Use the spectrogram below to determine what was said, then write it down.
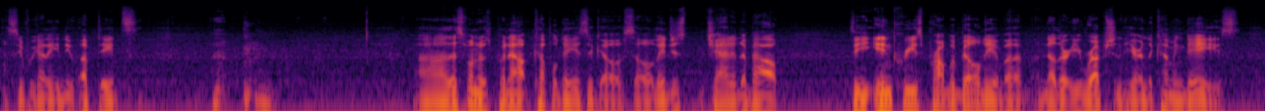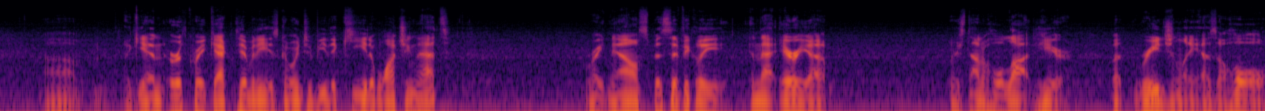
Let's see if we got any new updates. Uh, this one was put out a couple days ago, so they just chatted about the increased probability of a, another eruption here in the coming days. Um, again, earthquake activity is going to be the key to watching that. Right now, specifically in that area, there's not a whole lot here, but regionally as a whole,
